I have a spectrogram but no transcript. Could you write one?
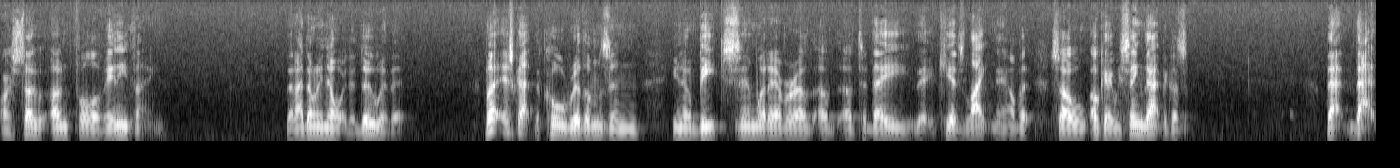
are so unfull of anything that I don't even know what to do with it. But it's got the cool rhythms and you know beats and whatever of, of, of today that kids like now. But so okay, we sing that because that that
